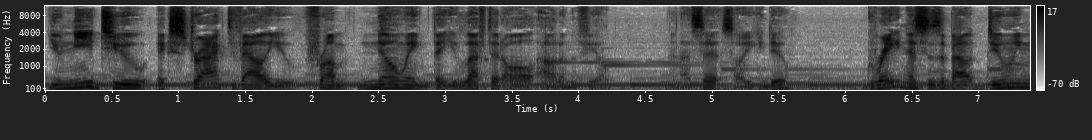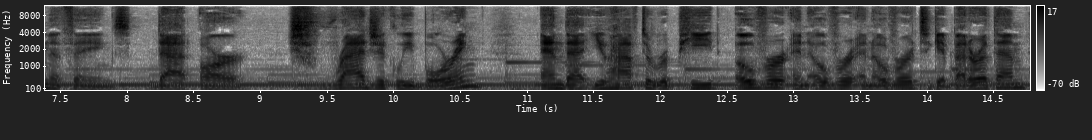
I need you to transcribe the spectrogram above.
you need to extract value from knowing that you left it all out on the field. And that's it. That's all you can do. Greatness is about doing the things that are tragically boring and that you have to repeat over and over and over to get better at them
